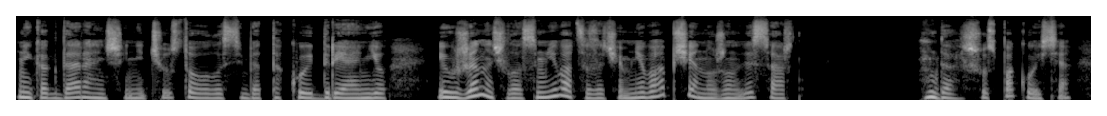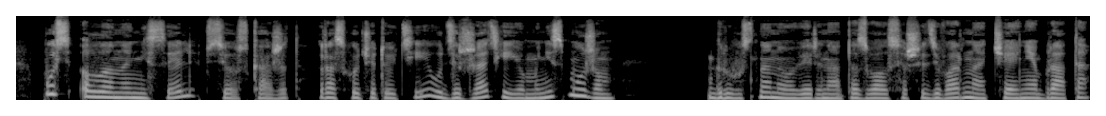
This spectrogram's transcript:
Никогда раньше не чувствовала себя такой дрянью и уже начала сомневаться, зачем мне вообще нужен Лесард. «Даш, успокойся. Пусть Лана Нисель все скажет. Раз хочет уйти, удержать ее мы не сможем». Грустно, но уверенно отозвался Шадивар на отчаяние брата.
